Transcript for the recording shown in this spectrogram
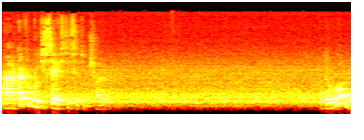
А как вы будете себя вести с этим человеком? По-другому?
